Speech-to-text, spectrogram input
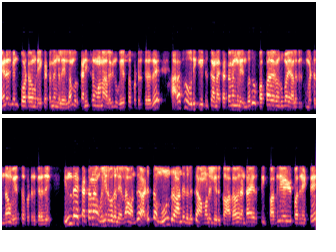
மேனேஜ்மெண்ட் கோட்டாவுடைய கட்டணங்கள் எல்லாம் ஒரு கணிசமான அளவில் உயர்த்தப்பட்டிருக்கிறது. அரசு ஒதுக்கீட்டுக்கான கட்டணங்கள் என்பது பத்தாயிரம் ரூபாய் அளவிற்கு மட்டும்தான் உயர்த்தப்பட்டிருக்கிறது. இந்த கட்டண உயர்வுகள் எல்லாம் வந்து அடுத்த மூன்று ஆண்டுகளுக்கு அமலில் இருக்கும். அதாவது ரெண்டாயிரத்தி பதினேழு பதினெட்டு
